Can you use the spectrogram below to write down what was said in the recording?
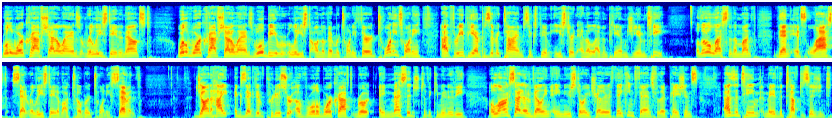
World of Warcraft Shadowlands release date announced. World of Warcraft Shadowlands will be released on November 23rd, 2020 at 3 p.m. Pacific Time, 6 p.m. Eastern, and 11 p.m. GMT. A little less than a month than its last set release date of October 27th. John Hight, executive producer of World of Warcraft, wrote a message to the community alongside unveiling a new story trailer, thanking fans for their patience as the team made the tough decision to,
